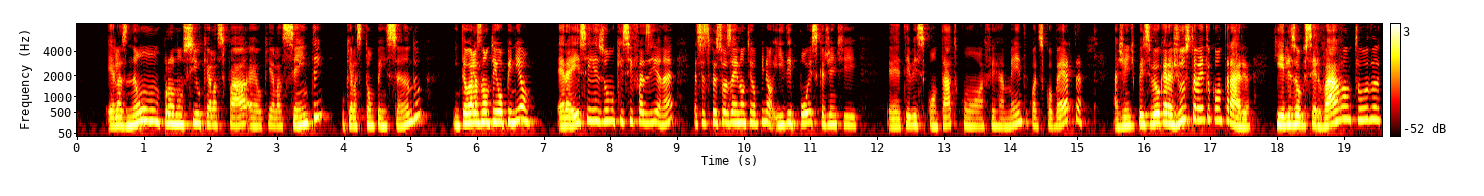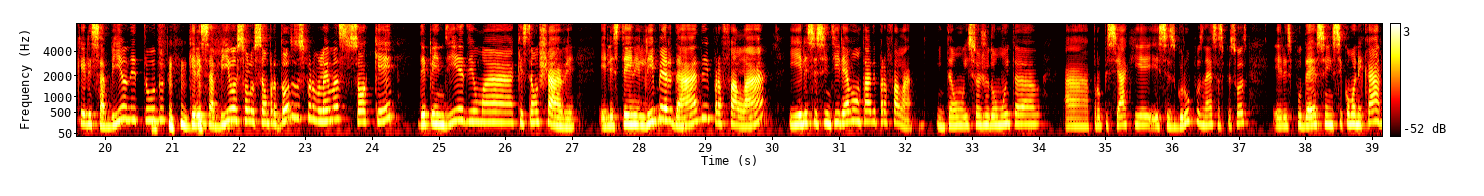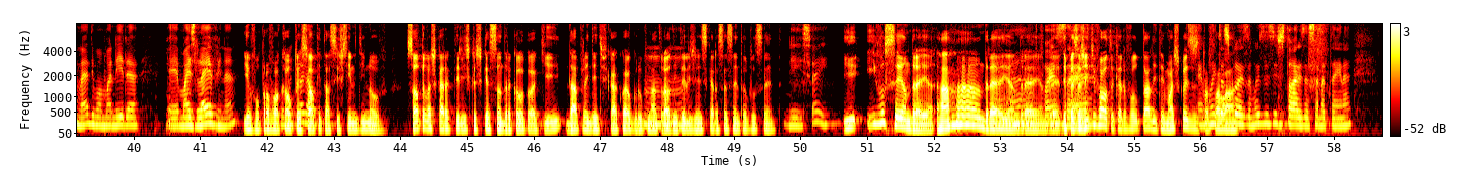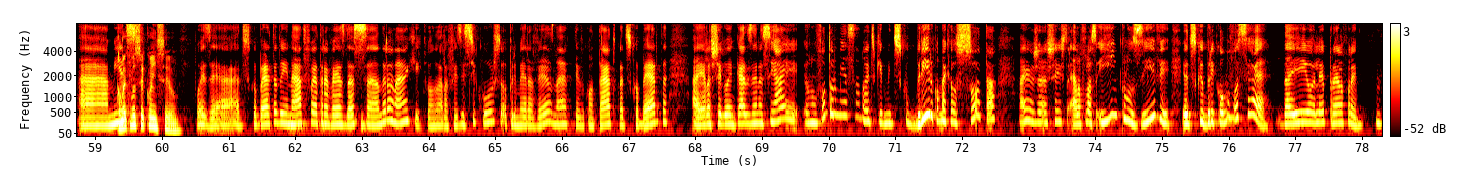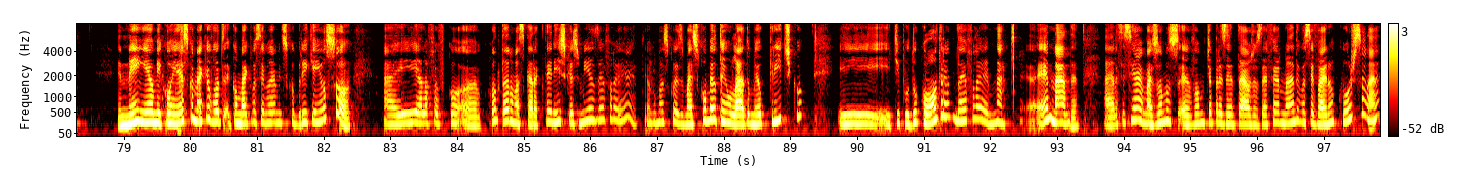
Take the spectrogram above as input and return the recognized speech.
elas não pronunciam o que elas é, o que elas sentem, o que elas estão pensando, então elas não têm opinião. Era esse resumo que se fazia, né? Essas pessoas aí não têm opinião. E depois que a gente é, teve esse contato com a ferramenta, com a descoberta, a gente percebeu que era justamente o contrário que eles observavam tudo, que eles sabiam de tudo, que eles sabiam a solução para todos os problemas, só que dependia de uma questão chave. Eles terem liberdade para falar e eles se sentirem à vontade para falar. Então, isso ajudou muito a, a, propiciar que esses grupos, né, essas pessoas, eles pudessem se comunicar né, de uma maneira é, mais leve. Né? E eu vou provocar o pessoal legal. que está assistindo de novo. Só pelas características que a Sandra colocou aqui, dá para identificar qual é o grupo uhum. natural de uhum. inteligência que era 60%. Isso aí. E, e você, Andréia? Ah, Andréia, ah, Andréia, Andréia. Depois é. a gente volta, eu quero voltar ali, tem mais coisas é, para falar. Muitas coisas, muitas histórias a Sandra tem, né? Como é que você conheceu? Pois é, a descoberta do Inato foi através da Sandra, né? Que quando ela fez esse curso, a primeira vez, né? Teve contato com a descoberta. Aí ela chegou em casa dizendo assim: ai, eu não vou dormir essa noite, porque me descobriram como é que eu sou tal. Aí eu já achei. Ela falou assim: e inclusive, eu descobri como você é. Daí eu olhei para ela e falei: hum, nem eu me conheço, como é que eu vou, como é que você vai me descobrir quem eu sou? Aí ela foi uh, contando umas características minhas, aí eu falei, é, tem algumas coisas. Mas como eu tenho o lado meu crítico, e, e, tipo, do contra. Daí eu falei, não, é nada. Aí ela disse assim, ah, mas vamos, eh, vamos te apresentar o José Fernando e você vai no curso, né?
